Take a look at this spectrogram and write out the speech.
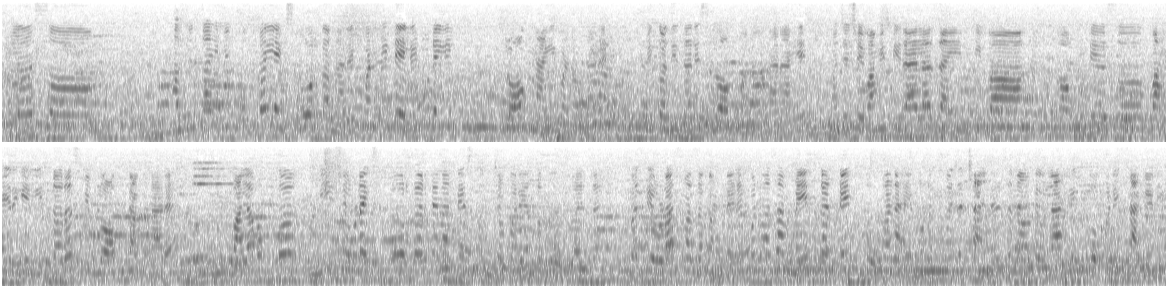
प्लस अजून काही मी खूप काही एक्सप्लोअर करणार आहे पण मी डेली टू डेली ब्लॉग नाही बनवणार आहे. मी कधीतरीच ब्लॉग बनवणार आहे. म्हणजे जेव्हा मी फिरायला जाईन किंवा कुठे असं बाहेर गेली तरच मी ब्लॉग टाकणार आहे. मला फक्त मी जेवढं एक्सप्लोअर करते ना तेच तुमच्यापर्यंत पोहोचवायचं आहे बस एवढाच माझा कंटेंट आहे. पण माझा मेन कंटेंट कोकण आहे. म्हणून मी माझ्या चॅनलचं नाव ठेवलं आहे कोकणी सागरी.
